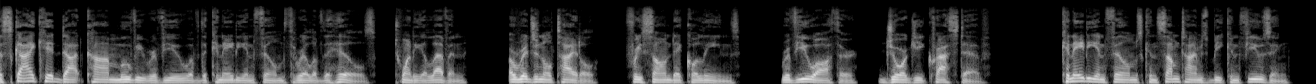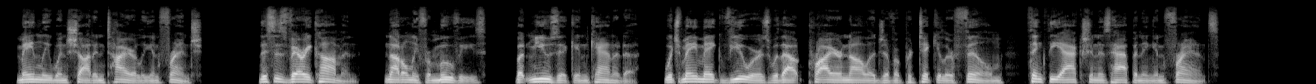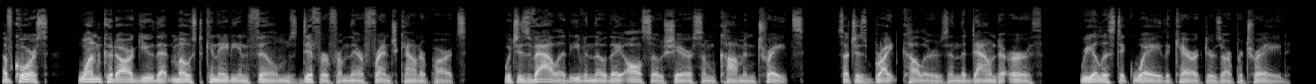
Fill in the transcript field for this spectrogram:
The SkyKid.com movie review of the Canadian film Thrill of the Hills, 2011. Original title, Frisson des Collines. Review author, Georgi Krastev. Canadian films can sometimes be confusing, mainly when shot entirely in French. This is very common, not only for movies, but music in Canada, which may make viewers without prior knowledge of a particular film think the action is happening in France. Of course, one could argue that most Canadian films differ from their French counterparts, which is valid even though they also share some common traits, such as bright colors and the down-to-earth, realistic way the characters are portrayed.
